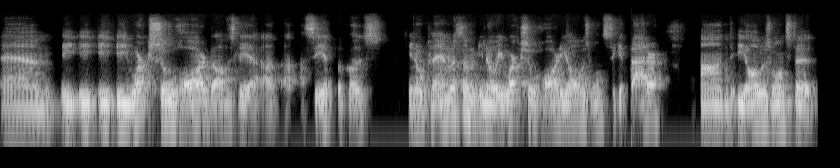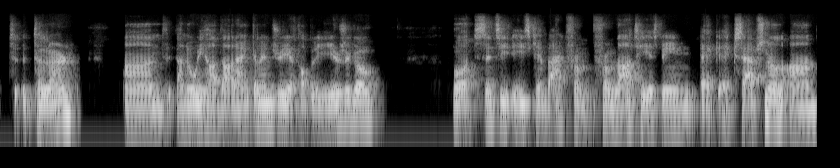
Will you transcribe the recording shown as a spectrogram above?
Um, he, he, he works so hard. Obviously, I, I, I see it because, you know, playing with him, you know, he works so hard. He always wants to get better and he always wants to, to, to learn. And I know he had that ankle injury a couple of years ago but since he, he's came back from from that, he has been exceptional. And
